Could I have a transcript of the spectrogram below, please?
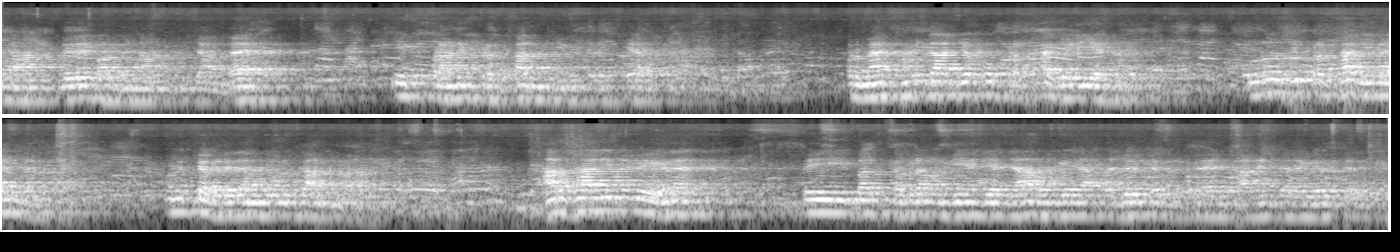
ਨਾਮ ਮੇਰੇ ਬਾਬੇ ਨਾਮ ਜਾਂਦਾ ਹੈ। ਇੱਕ ਪੁਰਾਣੀ ਪ੍ਰਥਾ ਨੂੰ ਜੀਵਿਤ ਰੱਖਿਆ। ਪਰ ਮੈਂ ਸਮਝਦਾ ਜੋ ਉਹ ਪ੍ਰਥਾ ਜਿਹੜੀ ਹੈ ਨਾ ਉਹਨੂੰ ਅਸੀਂ ਪ੍ਰਥਾ ਨਹੀਂ ਲੈਣ ਕਰਦੇ ਉਹਨੂੰ ਝਗੜੇ ਦਾ ਮੂਲ ਕਾਰਨ ਬਣਾ। ਹਰ ਸਾਲ ਹੀ ਮੈਂ ਵੇਖਦਾ ਵੀ ਬਸ ਖਬਰਾਂ ਹੁੰਦੀਆਂ ਜੇ ਜਾ ਹੋ ਗਿਆ, ਅਜੋ ਝਗੜ ਪਿਆ, ਥਾਣੇ ਚਲੇ ਗਏ ਚਲੇ ਗਏ।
